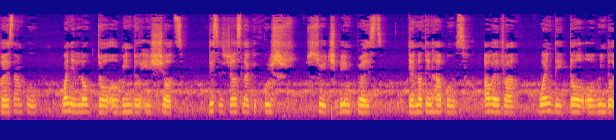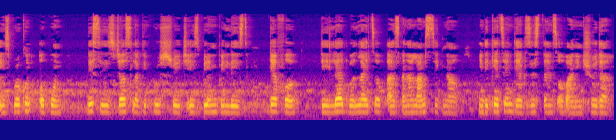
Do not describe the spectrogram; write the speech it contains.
For example, when a locked door or window is shut, this is just like a push switch being pressed, then nothing happens. However, when the door or window is broken open, this is just like the push switch is being released. Therefore, the LED will light up as an alarm signal indicating the existence of an intruder.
